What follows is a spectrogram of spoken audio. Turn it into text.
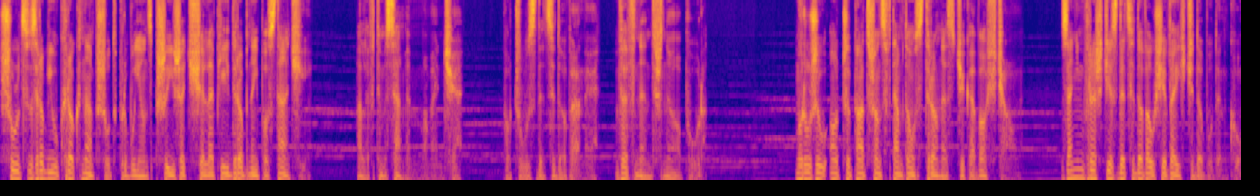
Schulz zrobił krok naprzód, próbując przyjrzeć się lepiej drobnej postaci, ale w tym samym momencie poczuł zdecydowany, wewnętrzny opór. Mrużył oczy, patrząc w tamtą stronę z ciekawością, zanim wreszcie zdecydował się wejść do budynku.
